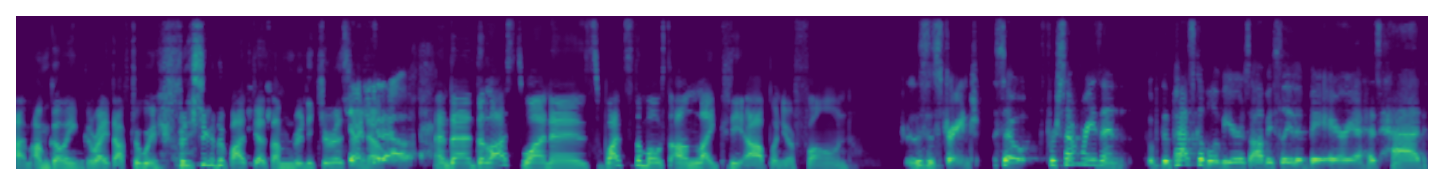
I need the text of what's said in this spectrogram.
I'm, I'm going right after we're finishing the podcast. I'm really curious Check right now. it out. And then the last one is what's the most unlikely app on your phone? This is strange. So, for some reason, the past couple of years, obviously, the Bay Area has had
